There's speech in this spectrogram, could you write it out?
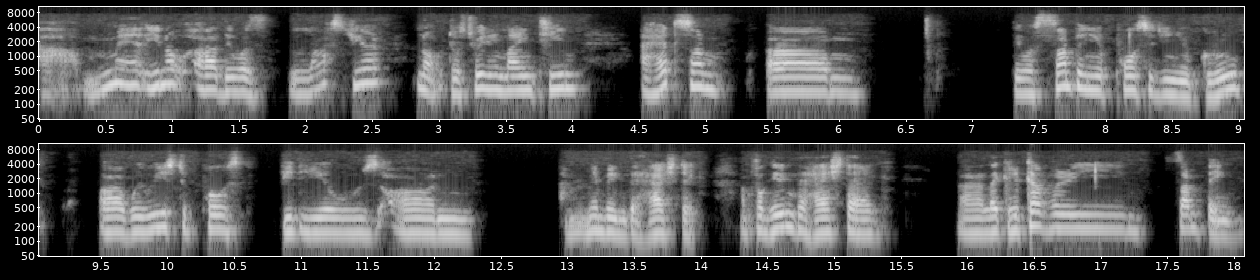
uh, man, you know, uh, there was last year, no, it was 2019. I had some um, there was something you posted in your group uh, where we used to post videos on, I'm remembering the hashtag, I'm forgetting the hashtag, uh, like recovery something.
